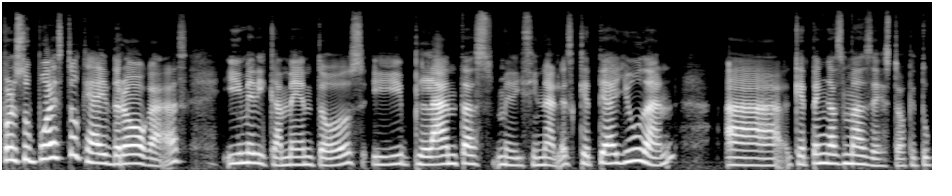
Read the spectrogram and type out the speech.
Por supuesto que hay drogas y medicamentos y plantas medicinales que te ayudan a que tengas más de esto, a que, tu,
